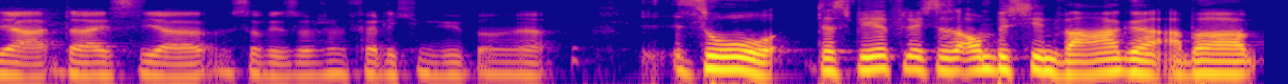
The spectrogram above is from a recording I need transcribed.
ja, da ist sie ja sowieso schon völlig hinüber, ja. So, das wäre vielleicht das auch ein bisschen vage, aber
